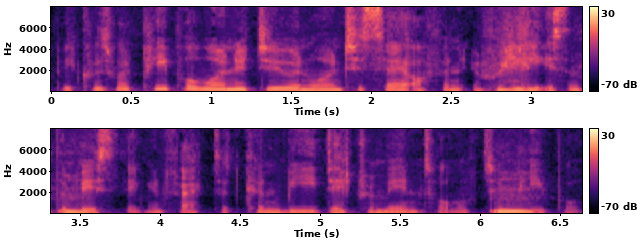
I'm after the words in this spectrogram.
because what people want to do and want to say often it really isn't the best thing. In fact, it can be detrimental to people.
